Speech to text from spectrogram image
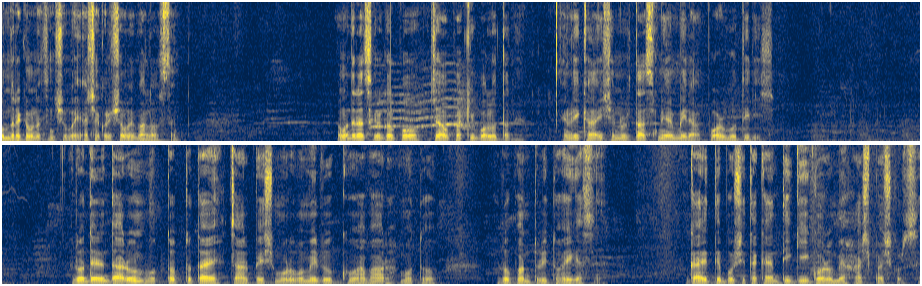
বন্ধুরা, কেমন আছেন সবাই? আশা করি সবাই ভালো আছেন। আমাদের আজকের গল্প, যাও পাখি বলো তারে লেখা ঈশানুর তাসমিয়া মীরা, পর্ব তিরিশ। রোদের দারুণ উত্তপ্ততায় চারপেশ মরুভূমির রুক্ষ আবহাওয়ার মতো রূপান্তরিত হয়ে গেছে। গাড়িতে বসে থাকা দিঘি গরমে হাঁসফাঁস করছে।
